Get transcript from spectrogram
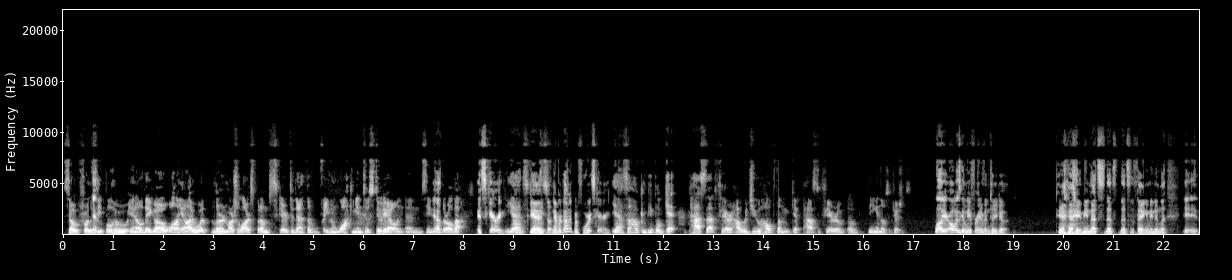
So for the Yeah. people who, you know, they go, well, you know, I would learn martial arts, but I'm scared to death of even walking into a studio and, and seeing Yeah. what they're all about. It's scary. Yeah, it's scary. if so, never done it before. It's scary. yeah, so how can people get past that fear? How would you help them get past the fear of, of being in those situations? Well, you're always going to be afraid of it until you do it. I mean, that's that's that's the thing. I mean, in the, it,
